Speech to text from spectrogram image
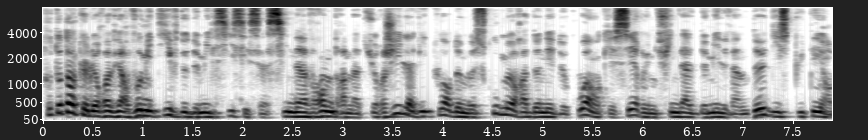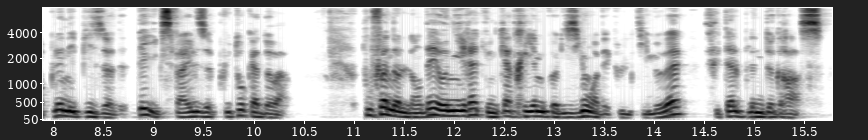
Tout autant que le revers vomitif de 2006 et sa si navrante dramaturgie, la victoire de Moscou m'aura donné de quoi encaisser une finale 2022 disputée en plein épisode des X-Files plutôt qu'à Doha. Tout fan hollandais onierait une quatrième collision avec l'ultime haie, fut-elle pleine de grâce?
